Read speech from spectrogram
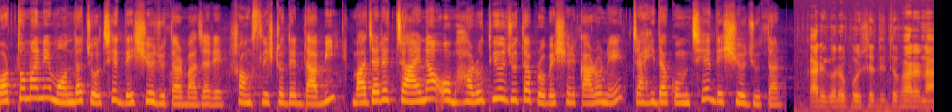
বর্তমানে মন্দা চলছে দেশীয় জুতার বাজারে। সংশ্লিষ্টদের দাবি বাজারে চায়না ও ভারতীয় জুতা প্রবেশের কারণে চাহিদা কমছে দেশীয় জুতার। কারিগরও পয়সা দিতে পারে না।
